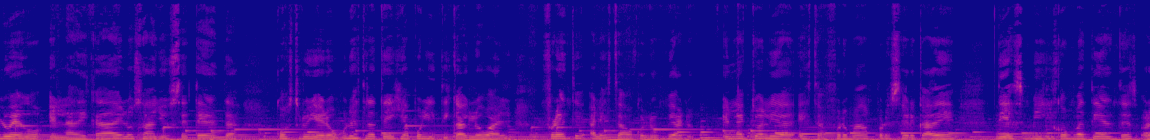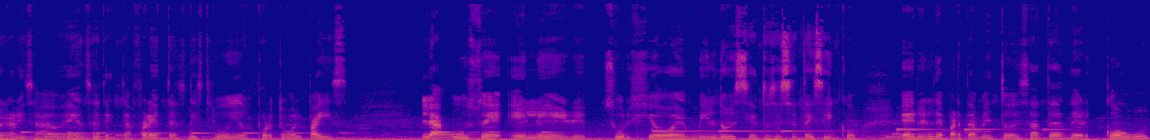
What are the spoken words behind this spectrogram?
Luego, en la década de los años 70, construyeron una estrategia política global frente al Estado colombiano. En la actualidad está formada por cerca de 10.000 combatientes organizados en 70 frentes distribuidos por todo el país. La UCLN surgió en 1965 en el departamento de Santander como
